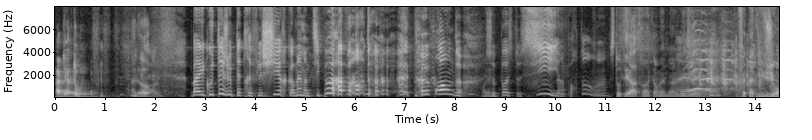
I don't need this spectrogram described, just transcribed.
À bientôt. Alors? Bah écoutez, je vais peut-être réfléchir quand même un petit peu avant de, de prendre ce poste si important. hein. C'est au théâtre, hein, quand même. hein. Vous faites allusion.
